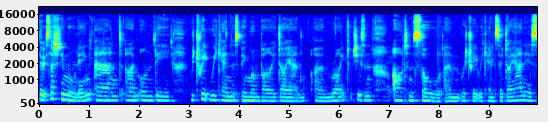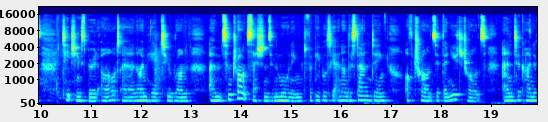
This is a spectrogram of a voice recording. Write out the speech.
So it's Saturday morning and I'm on the retreat weekend that's being run by Diane um, Wright, which is an art and soul um, retreat weekend. So Diane is teaching spirit art and I'm here to run um, some trance sessions in the morning for people to get an understanding of trance if they're new to trance and to kind of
